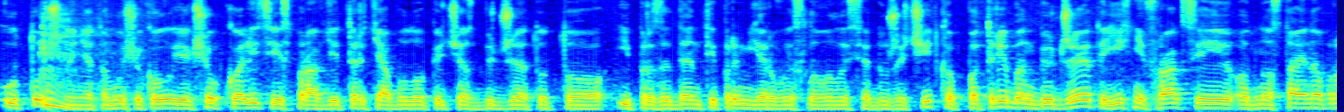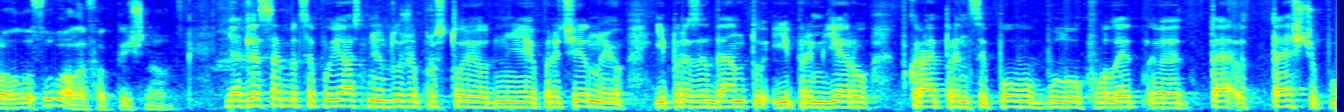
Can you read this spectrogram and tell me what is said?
уточнення, тому що коли якщо в коаліції справді тертя було під час бюджету, то і президент, і прем'єр висловилися дуже чітко. Потрібен бюджет, і їхні фракції одностайно проголосували фактично. Я для себе це пояснюю дуже простою однією причиною. І президенту, і прем'єру вкрай принципово було ухвалити е, те, те, щоб е,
